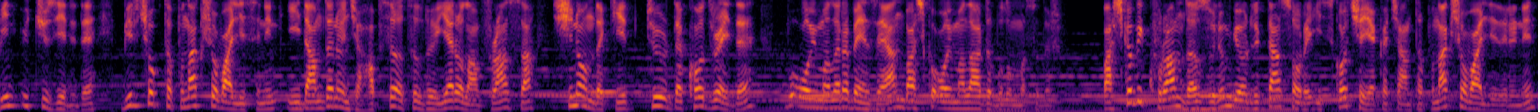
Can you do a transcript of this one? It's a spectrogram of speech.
1307'de birçok tapınak şövalyesinin idamdan önce hapse atıldığı yer olan Fransa, Chinon'daki Tour de Caudrey'de bu oymalara benzeyen başka oymalar da bulunmasıdır. Başka bir kuram da zulüm gördükten sonra İskoçya'ya kaçan tapınak şövalyelerinin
